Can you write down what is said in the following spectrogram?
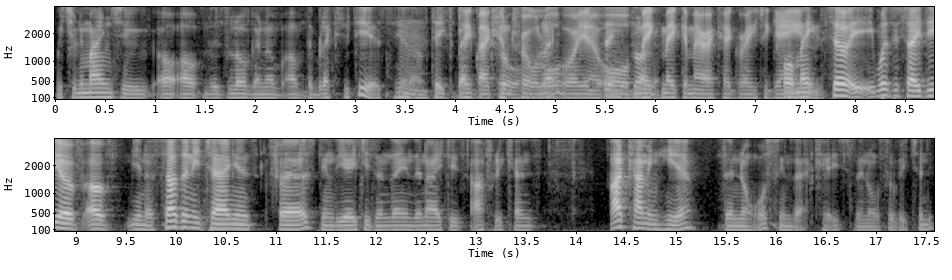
which reminds you of, of the slogan of, of the Brexiteers, you know, Mm. take back Take back control, right? or, or you know, or slogan. make make America great again. Or make, so it, it was this idea of, of you know southern Italians first in the 80s and then in the 90s Africans are coming here the north in that case the north of Italy.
